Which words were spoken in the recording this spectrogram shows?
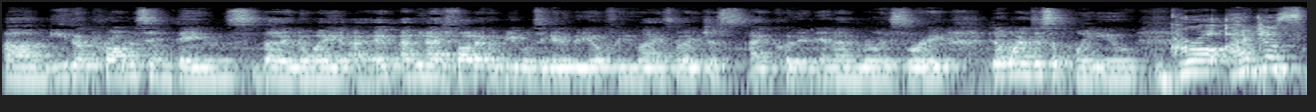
um, either promising things that I know I, I I mean I thought I would be able to get a video for you guys, but I just I couldn't, and I'm really sorry. Don't want to disappoint you. Girl, I just,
